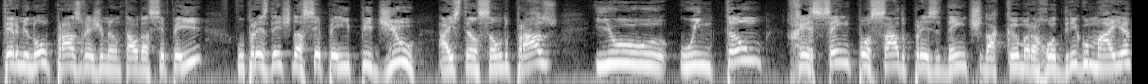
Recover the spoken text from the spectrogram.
terminou o prazo regimental da CPI, o presidente da CPI pediu a extensão do prazo e o, o então recém-possado presidente da Câmara, Rodrigo Maia,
